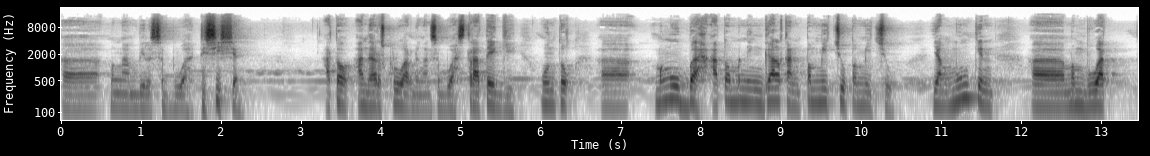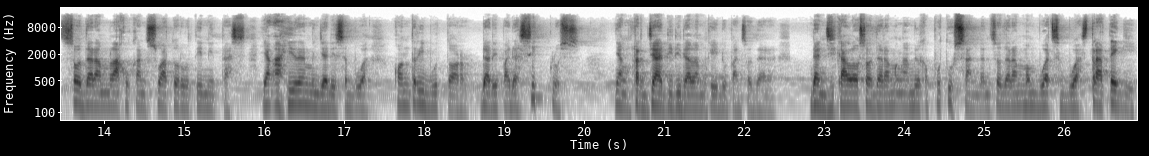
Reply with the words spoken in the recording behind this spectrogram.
uh, mengambil sebuah decision. Atau Anda harus keluar dengan sebuah strategi untuk uh, mengubah atau meninggalkan pemicu-pemicu yang mungkin uh, membuat saudara melakukan suatu rutinitas yang akhirnya menjadi sebuah kontributor daripada siklus yang terjadi di dalam kehidupan saudara. Dan jikalau saudara mengambil keputusan dan saudara membuat sebuah strategi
